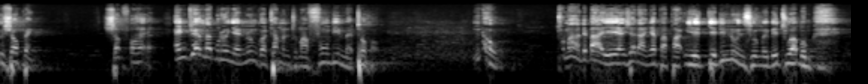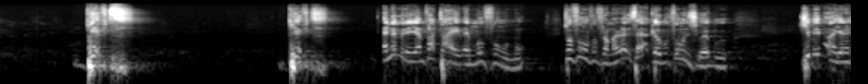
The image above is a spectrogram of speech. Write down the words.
to shopping. Shop for her. Enjoy my bro nya num kotam ntoma fon bi meto ho. No. Toma de ba ye enhye da nya papa ye ye di no nsuo me betu abom. Gifts. Gifts. Ene mere ye mfa tai emu fon mu. To fon foforo ma say aka bu fon nsuo abu. Chibi ma yere.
